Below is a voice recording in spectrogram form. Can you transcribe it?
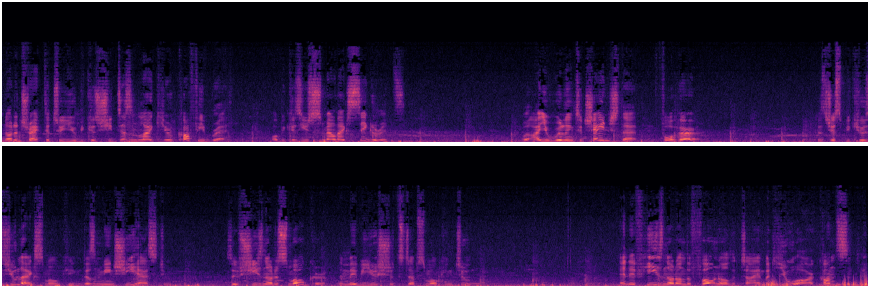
not attracted to you because she doesn't like your coffee breath or because you smell like cigarettes. Well, are you willing to change that for her? Because just because you like smoking doesn't mean she has to. So if she's not a smoker, then maybe you should stop smoking too. And if he's not on the phone all the time, but you are constantly,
